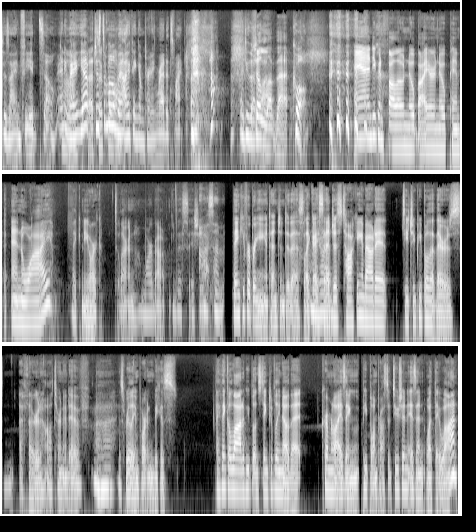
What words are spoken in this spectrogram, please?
design feed. So anyway, yep, just so a cool. moment. I think I'm turning red. It's fine. I do that. a She'll love that. Cool. and you can follow No Buyer, No Pimp NY, like New York, to learn more about this issue. Awesome. Thank you for bringing attention to this. Like Oh I said, just talking about it, teaching people that there's a third alternative Mm-hmm. uh, is really important because I think a lot of people instinctively know that criminalizing people in prostitution isn't what they want.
